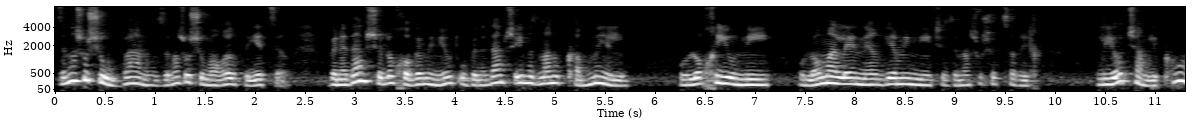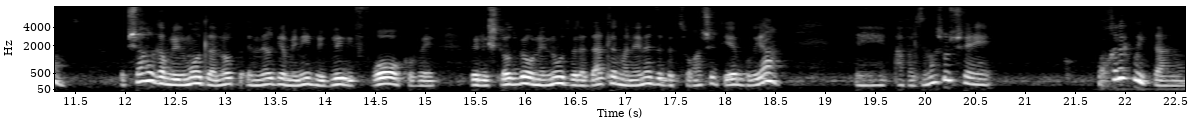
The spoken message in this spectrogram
זה משהו שהוא בנו, זה משהו שמעורר את היצר. בן אדם שלא חווה מיניות הוא בן אדם שעם הזמן הוא קמל, הוא לא חיוני, הוא לא מעלה אנרגיה מינית, שזה משהו שצריך להיות שם, לקרות. אפשר גם ללמוד לענות אנרגיה מינית מבלי לפרוק ו- ולשלוט באוננות ולדעת למנן את זה בצורה שתהיה בריאה, אה, אבל זה משהו שהוא חלק מאיתנו,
